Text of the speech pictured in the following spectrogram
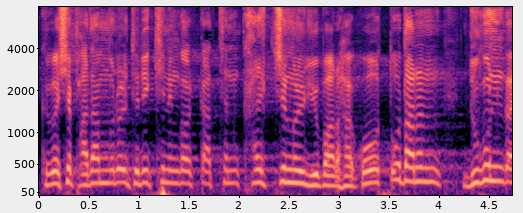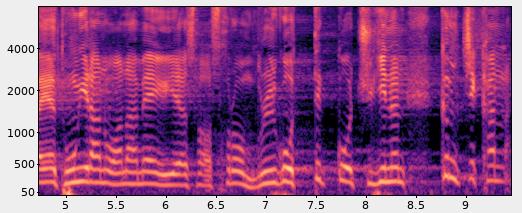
그것이 바닷물을 들이키는 것 같은 갈증을 유발하고 또 다른 누군가의 동일한 원함에 의해서 서로 물고 뜯고 죽이는 끔찍한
